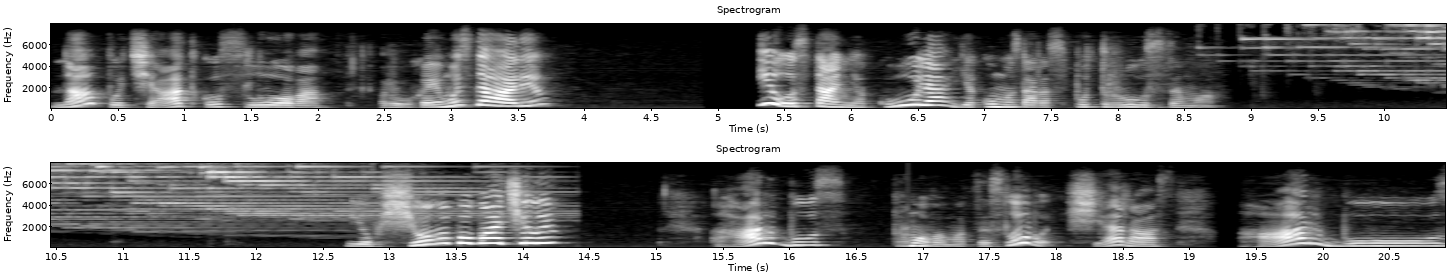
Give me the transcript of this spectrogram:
на початку слова. Рухаємось далі. І остання куля, яку ми зараз потрусимо. І що ми побачили? Гарбуз. Промовимо це слово ще раз. Гарбуз.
